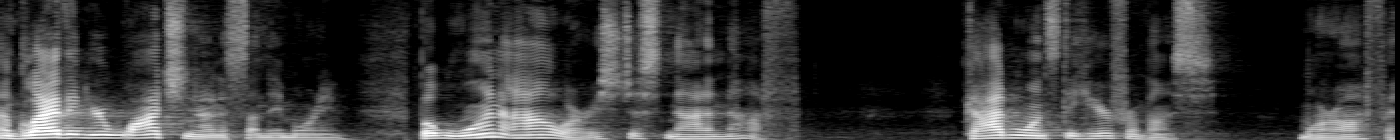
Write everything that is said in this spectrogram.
I'm glad that you're watching on a Sunday morning. But one hour is just not enough. God wants to hear from us more often.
